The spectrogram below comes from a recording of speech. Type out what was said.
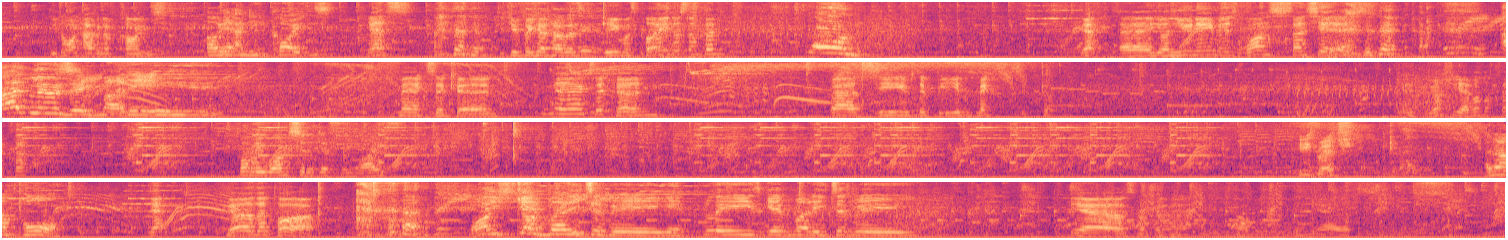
You don't have enough coins. Oh yeah, I need coins. Yes. Did you forget how this game was played or something? One! Yep. Uh, your new name is Juan Sanchez. I'm losing money! Mexican. Mexican. That seems to be Mexico. Did Yoshi ever look like that? Probably once in a different life. He's rich. And I'm poor. Yep. You're the poor. Please give money to me! Please give money to me! Yeah, that's not gonna happen.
